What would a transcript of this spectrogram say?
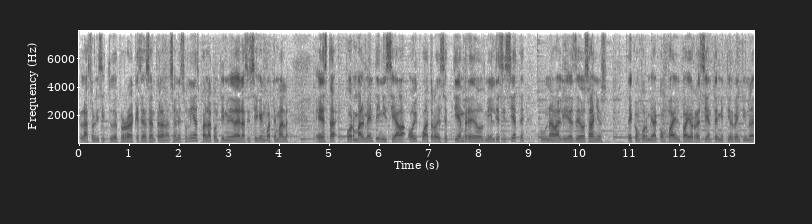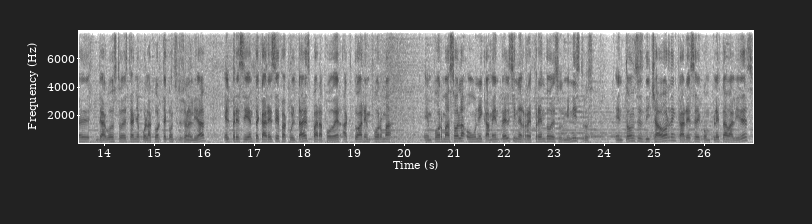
la solicitud de prórroga que se hace ante las Naciones Unidas para la continuidad de la CICIG en Guatemala. Esta formalmente iniciaba hoy 4 de septiembre de 2017 con una validez de dos años. De conformidad con el fallo reciente emitido el 29 de agosto de este año por la Corte de Constitucionalidad, el presidente carece de facultades para poder actuar en forma, en forma sola o únicamente él sin el refrendo de sus ministros. Entonces dicha orden carece de completa validez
